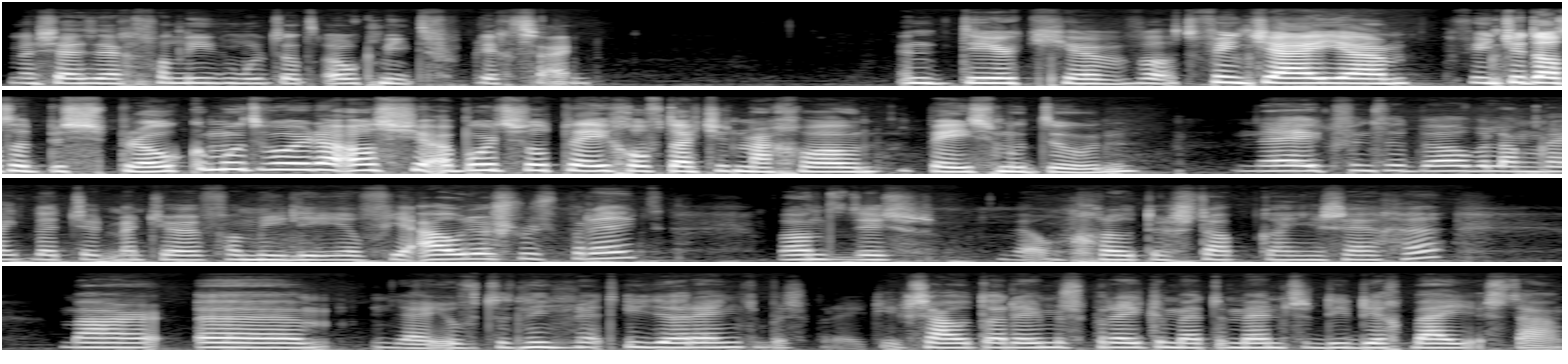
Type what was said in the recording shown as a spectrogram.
En als jij zegt van niet, moet dat ook niet verplicht zijn. En Dirkje, wat vind jij, eh, vind je dat het besproken moet worden als je abortus wilt plegen of dat je het maar gewoon opeens moet doen? Nee, ik vind het wel belangrijk dat je het met je familie of je ouders bespreekt. Want het is wel een grote stap, kan je zeggen. Maar ehm, ja, je hoeft het niet met iedereen te bespreken. Ik zou het alleen bespreken met de mensen die dichtbij je staan.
